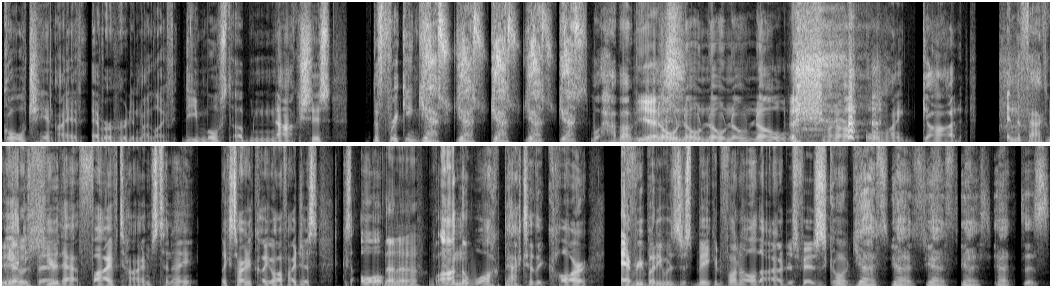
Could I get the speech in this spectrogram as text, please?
goal chant I have ever heard in my life. The most obnoxious the freaking yes, yes, yes, yes, yes. Well, how about yes. no, no, no, no, no? Shut up. Oh my god. And the fact that we yeah, had to hear that five times tonight. Like, sorry to cut you off. I just because all no, no, no. on the walk back to the car, everybody was just making fun of all the Islanders fans, just going yes, yes, yes, yes, yes. This.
